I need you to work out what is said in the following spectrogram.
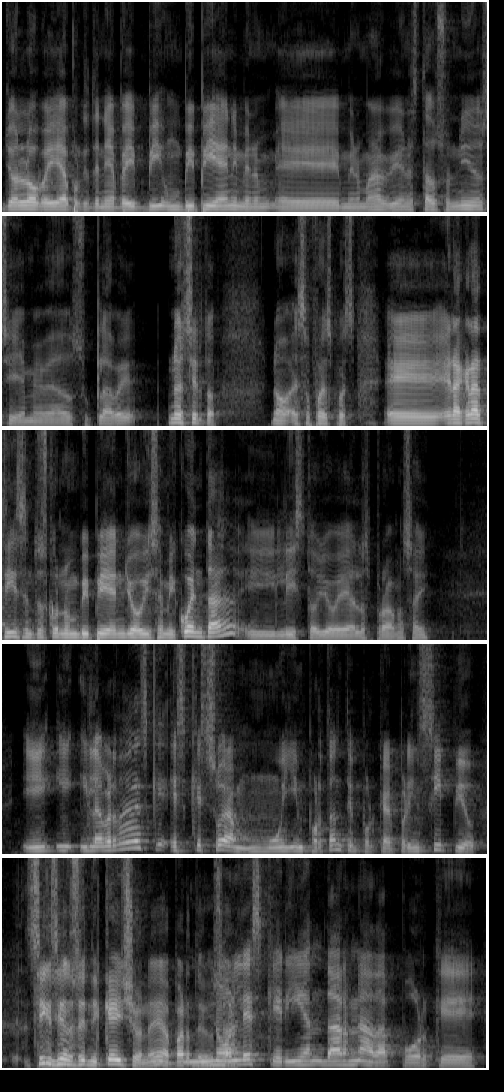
Yo lo veía porque tenía un VPN y mi, eh, mi hermana vivía en Estados Unidos y ella me había dado su clave. No es cierto. No, eso fue después. Eh, era gratis, entonces con un VPN yo hice mi cuenta y listo, yo veía los programas ahí. Y, y- y la verdad es que, es que eso era muy importante porque al principio Sigue siendo syndication, ¿eh? Aparte. o no sea. les querían dar nada porque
